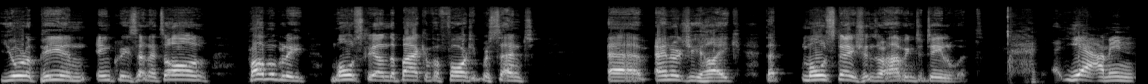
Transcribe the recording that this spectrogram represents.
European increase, and it's all probably mostly on the back of a 40% uh, energy hike that most nations are having to deal with. Yeah, I mean,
